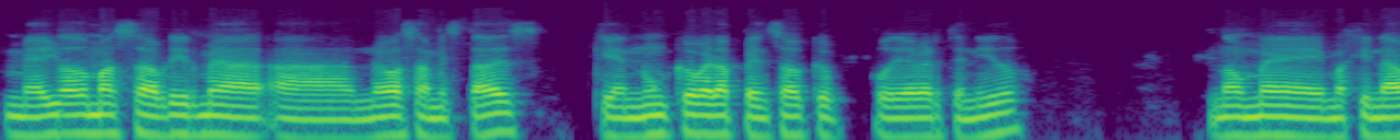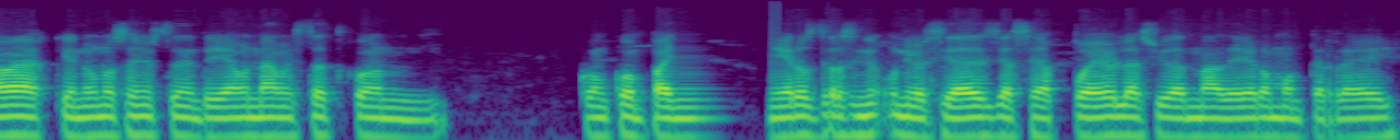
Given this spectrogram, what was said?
me ha ayudado más a abrirme a, nuevas amistades que nunca hubiera pensado que podía haber tenido. No me imaginaba que en unos años tendría una amistad con, con compañeros de las universidades, ya sea Puebla, Ciudad Madero, Monterrey,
